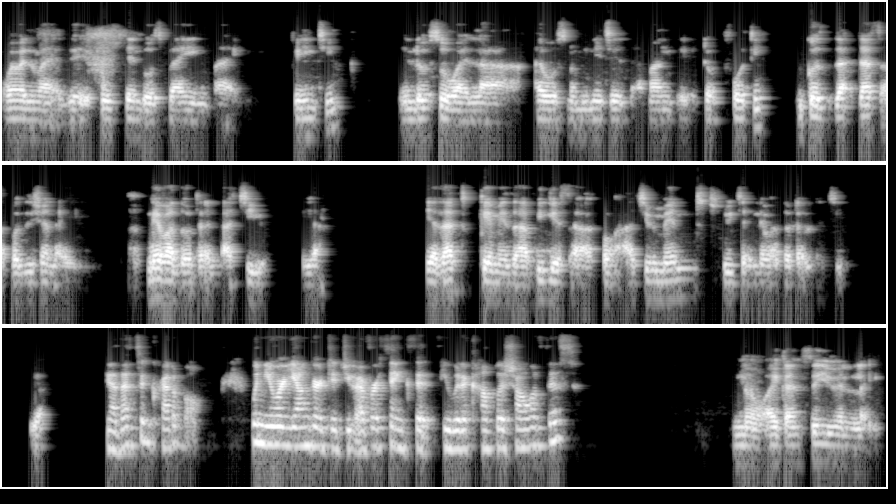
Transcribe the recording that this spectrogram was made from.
while my the president was buying my painting, and also while uh, I was nominated among the top 40, because that, that's a position I never thought I'd achieve. Yeah yeah, that came as the biggest uh, achievement, which I never thought I would achieve. Yeah. Yeah, that's incredible. When you were younger, did you ever think that you would accomplish all of this? No, I can say even like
